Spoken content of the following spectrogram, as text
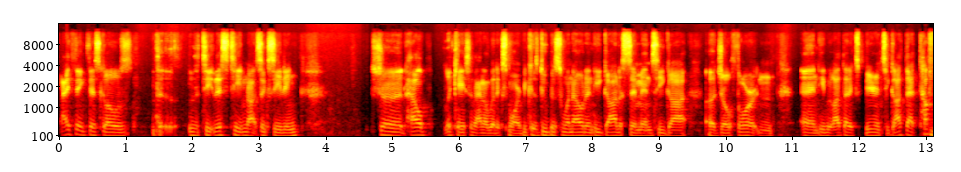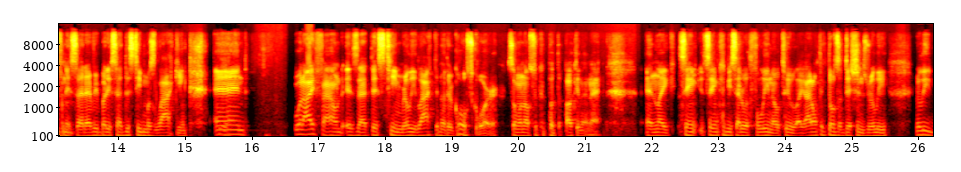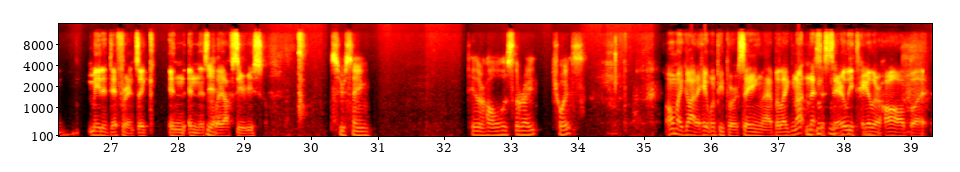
i think this goes the, the te- this team not succeeding should help the case of analytics more because Dubas went out and he got a Simmonds, he got a Joe Thornton, and he got that experience. He got that mm-hmm. toughness that everybody said this team was lacking. And what I found is that this team really lacked another goal scorer, someone else who could put the puck in the net. And like same same can be said with Foligno too. Like I don't think those additions really really made a difference like in in this Yeah. playoff series. So you're saying Taylor Hall was the right choice? Oh my god, I hate when people are saying that, but like not necessarily Taylor Hall, but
